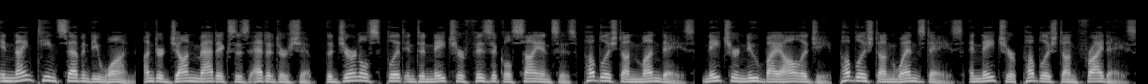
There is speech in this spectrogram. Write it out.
In 1971, under John Maddox's editorship, the journal split into Nature Physical Sciences published on Mondays, Nature New Biology published on Wednesdays, and Nature published on Fridays.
